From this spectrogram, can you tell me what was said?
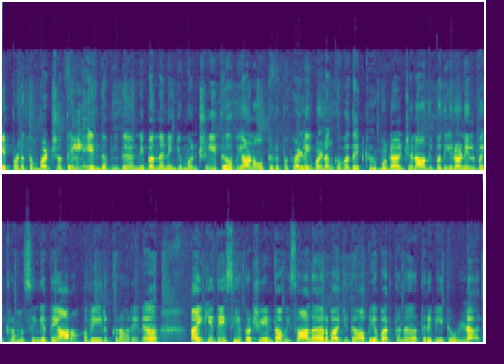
ஏற்படுத்தும் பட்சத்தில் எந்தவித நிபந்தனையுமின்றி தேவையான ஒத்துழைப்புகளை வழங்குவதற்கு முன்னாள் ஜனாதிபதி ரணில் விக்ரமசிங்கே தயாராகவே இருக்கிறார் என ஐக்கிய தேசிய கட்சியின் தவிசாளர் வஜிதா அபியவர்த்தன தெரிவித்துள்ளார்.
